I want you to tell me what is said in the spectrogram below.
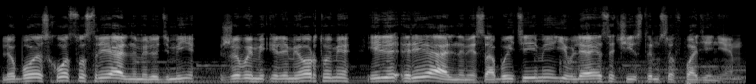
Любое сходство с реальными людьми, живыми или мертвыми, или реальными событиями является чистым совпадением.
